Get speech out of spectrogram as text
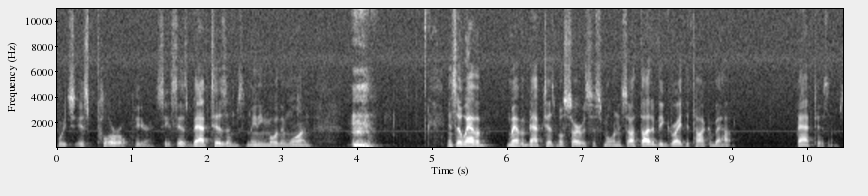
which is plural here. See, it says baptisms, meaning more than one. and so we have a we have a baptismal service this morning, so I thought it'd be great to talk about baptisms.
